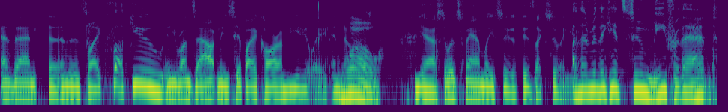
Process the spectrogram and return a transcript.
And then, and then it's like, fuck you. And he runs out and he's hit by a car immediately. And dies. Whoa. Yeah. So his family su- is like suing you. I mean, they can't sue me for that.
